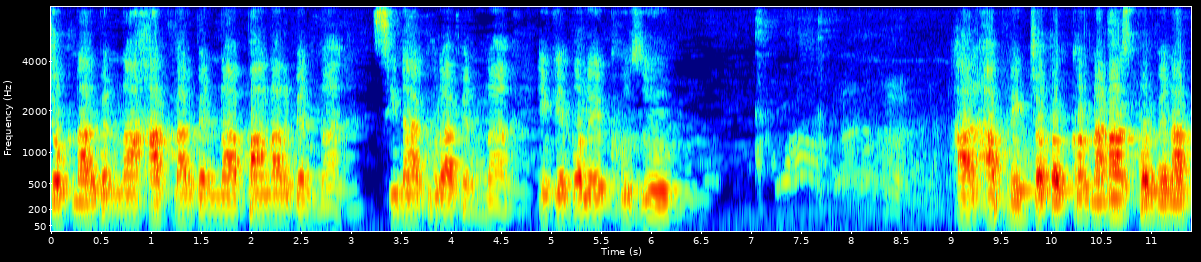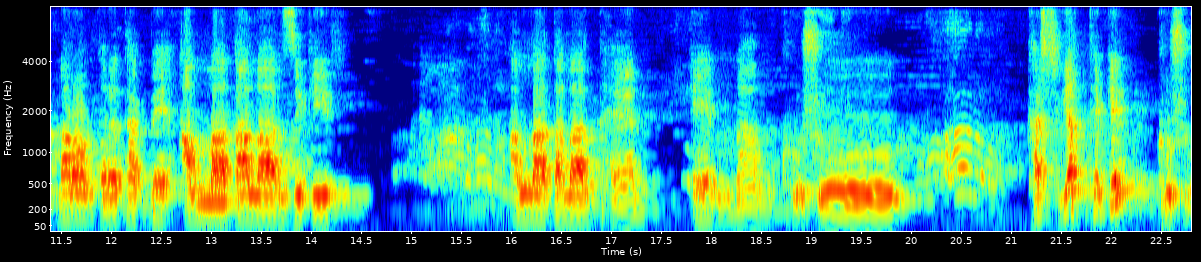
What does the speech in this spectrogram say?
চোখ নাড়বেন না, হাত নাড়বেন না, পা নাড়বেন না, সিনা ঘুরাবেন না, একে বলে খুজু। আর আপনি যতক্ষণ নামাজ পড়বেন, আপনার অন্তরে থাকবে আল্লাহ তালার জিকির, আল্লাহ তালার ধ্যান। এর নাম খুশু। খাসিয়াত থেকে খুশু।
